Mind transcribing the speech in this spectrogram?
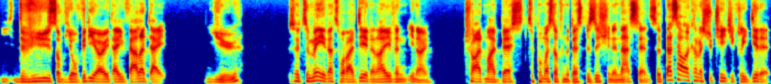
the views of your video, they validate you. So to me, that's what I did. And I even, you know, tried my best to put myself in the best position in that sense. So that's how I kind of strategically did it.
